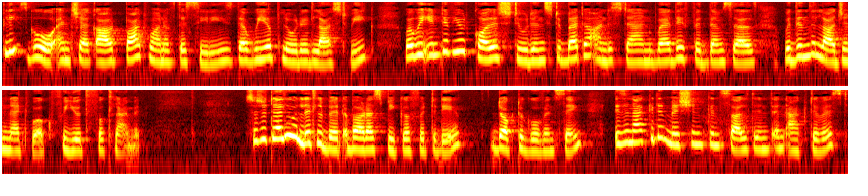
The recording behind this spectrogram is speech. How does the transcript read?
please go and check out part one of the series that we uploaded last week, where we interviewed college students to better understand where they fit themselves within the larger network for Youth for Climate. So, to tell you a little bit about our speaker for today, Dr. Govind Singh is an academician, consultant, and activist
